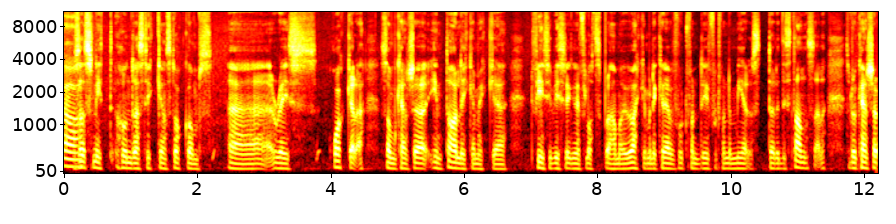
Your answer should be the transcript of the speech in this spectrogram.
Ja. Och så snitt 100 stycken Stockholms eh, raceåkare som kanske inte har lika mycket. Det finns ju visserligen Flottsbro och Hammarbybacken men det kräver fortfarande, det är fortfarande mer större distanser. Så då kanske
